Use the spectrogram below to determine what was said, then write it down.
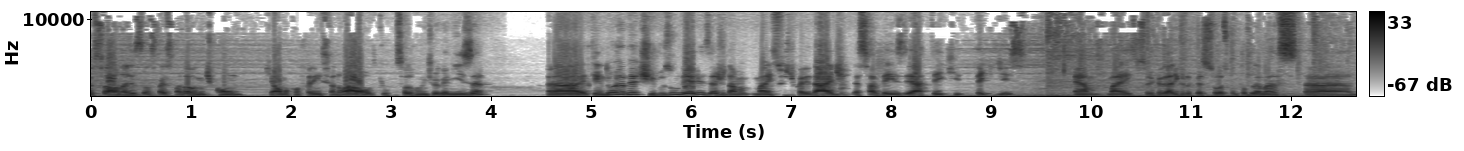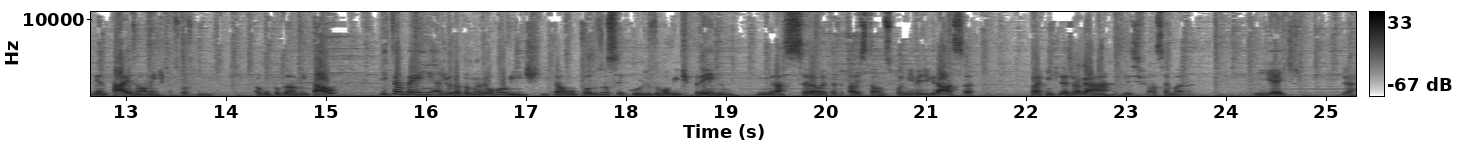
Pessoal, nós estamos participando da Com, que é uma conferência anual que o pessoal do Rumit organiza. Ah, tem dois objetivos. Um deles é ajudar mais pessoas de qualidade. Dessa vez é a Take, Take This. É mais pessoas de qualidade que ajuda pessoas com problemas ah, mentais, normalmente, pessoas com algum problema mental. E também ajuda a promover o Roll20. Então, todos os recursos do Roll20 Premium, iluminação, etc, tal, estão disponíveis de graça para quem quiser jogar nesse final de semana. E é isso. Já,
